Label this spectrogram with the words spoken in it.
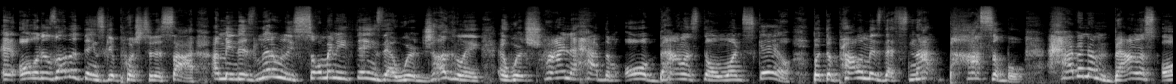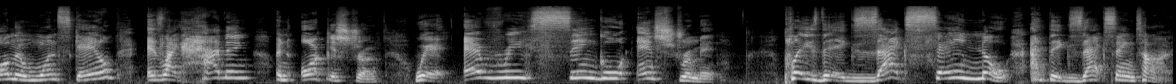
and all of those other things get pushed to the side. I mean, there's literally so many things that we're juggling and we're trying to have them all balanced on one scale. But the problem is that's not possible. Having them balanced all in one scale is like having an orchestra where every single instrument plays the exact same note at the exact same time.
